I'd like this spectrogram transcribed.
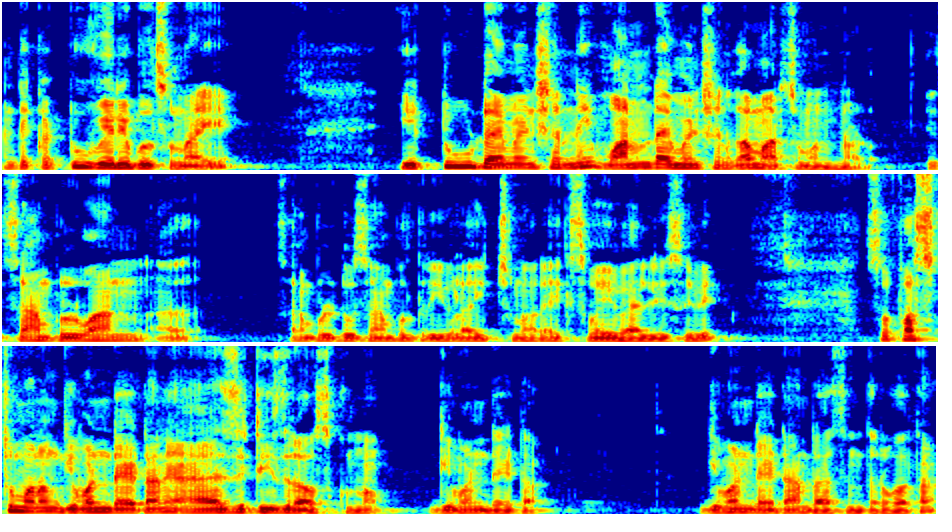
అంటే ఇక్కడ టూ వేరియబుల్స్ ఉన్నాయి. ఈ టూ డైమెన్షన్ని వన్ డైమెన్షన్గా మార్చమంటున్నాడు. ఈ sample one sample two sample three ఇలా ఇచ్చున్నారు. ఎక్స్ వై వాల్యూస్ ఇవి. సో ఫస్ట్ మనం గివన్ డేటాని యాజ్ ఇట్ ఈజ్ రాసుకున్నాం. Given data. గివన్ డేటా అని రాసిన తర్వాత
